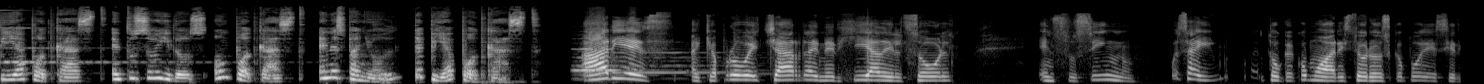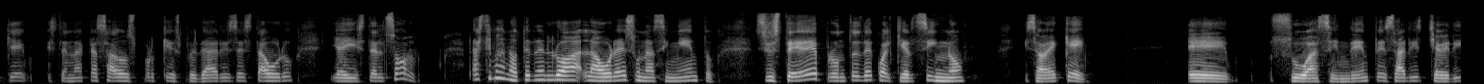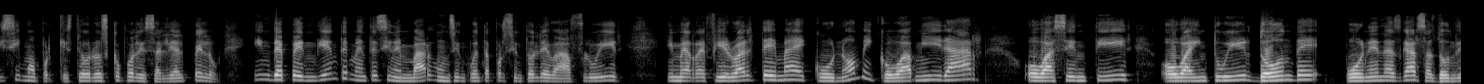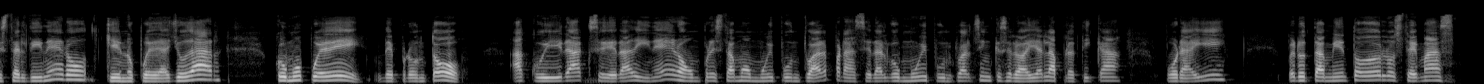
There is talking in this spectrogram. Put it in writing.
Pia Podcast, en tus oídos, un podcast en español de Pia Podcast. Aries, hay que aprovechar la energía del sol en su signo. Pues ahí toca como Aries este horóscopo decir que están casados porque después de Aries está Tauro y ahí está el sol. Lástima no tenerlo a la hora de su nacimiento. Si usted de pronto es de cualquier signo y sabe que eh, su ascendente es Aries, chéverísimo, porque este horóscopo le salía al pelo. Independientemente, sin embargo, un 50% le va a fluir. Y me refiero al tema económico, va a mirar o va a sentir o va a intuir dónde ponen las garzas, dónde está el dinero, quién lo puede ayudar, cómo puede de pronto acudir a acceder a dinero, a un préstamo muy puntual para hacer algo muy puntual sin que se le vaya la plática por ahí pero también todos los temas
